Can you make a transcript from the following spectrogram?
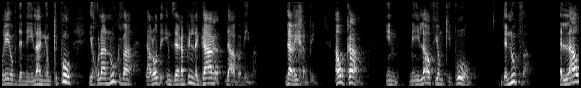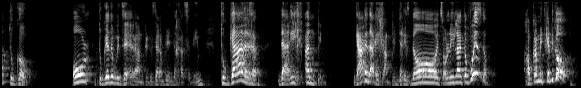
prayer of the נעילה in יום כיפור, יכולה נוקבה לעלות עם זעיר אנפין לגר דאבא ואמא, דאריך אנפין. How come in נעילה of יום כיפור, the נוקבה allowed to go all together with זעיר אנפין, זעיר אנפין the חסדים, to גר דאריך אנפין. אנפין, there is no, it's only light of wisdom. How come it can go?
